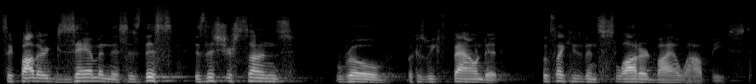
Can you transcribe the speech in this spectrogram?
Say, Father, examine this. Is this, is this your son's robe? Because we found it. Looks like he's been slaughtered by a wild beast.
